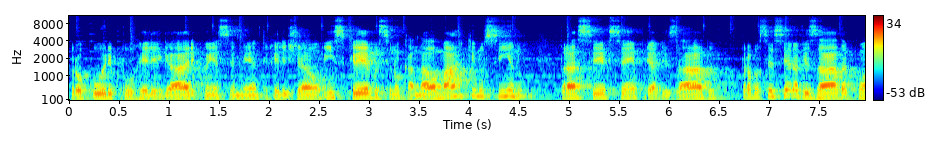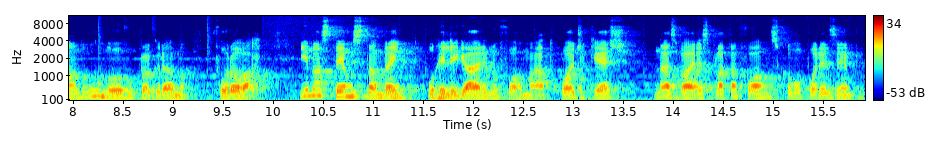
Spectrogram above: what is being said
Procure por Religar e Conhecimento e Religião. Inscreva-se no canal, marque no sino para ser sempre avisado, para você ser avisada quando um novo programa for ao ar. E nós temos também o Religare no formato podcast nas várias plataformas, como por exemplo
